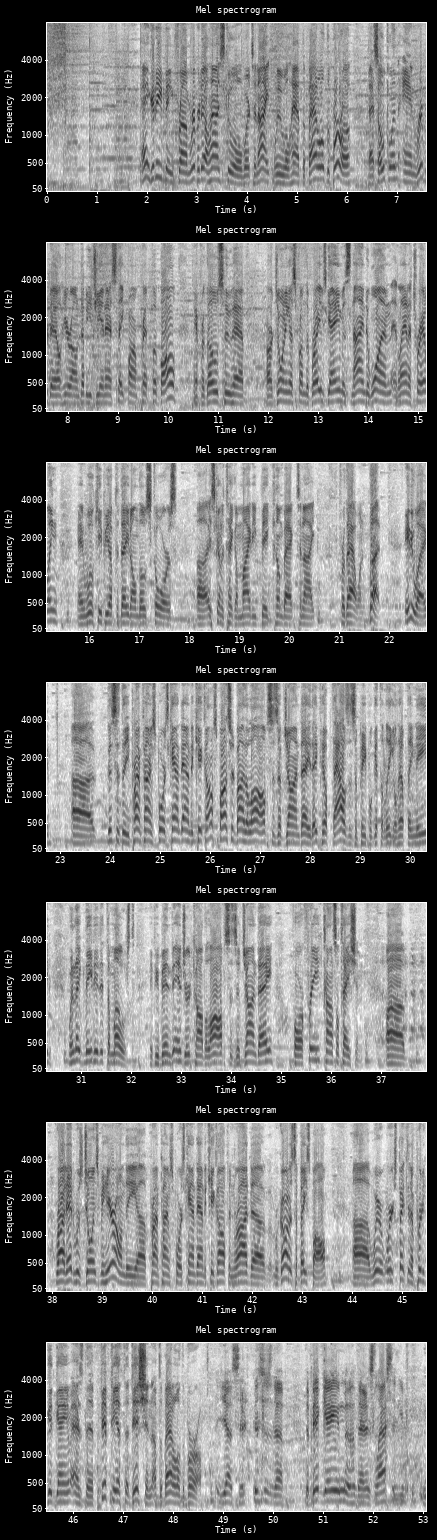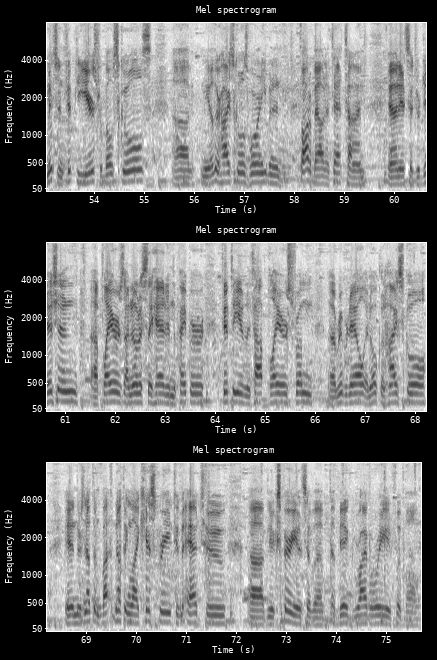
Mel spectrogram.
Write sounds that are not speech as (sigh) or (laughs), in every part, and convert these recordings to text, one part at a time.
And good evening from Riverdale High School, where tonight we will have the Battle of the Borough. That's Oakland and Riverdale here on WGNS State Farm Prep Football. And for those who have are joining us from the Braves game, it's nine to one, Atlanta trailing, and we'll keep you up to date on those scores. Uh, it's going to take a mighty big comeback tonight for that one. But anyway, uh, this is the Primetime Sports Countdown to Kickoff, sponsored by the law offices of John Day. They've helped thousands of people get the legal help they need when they've needed it the most. If you've been injured, call the law offices of John Day for a free consultation. Uh, Rod Edwards joins me here on the uh, Primetime Sports Countdown to Kickoff. And Rod, uh, regardless of baseball, uh, we're, we're expecting a pretty good game as the 50th edition of the Battle of the Borough. Yes, this is the the big game uh, that has lasted, you mentioned 50 years for both schools. Uh, the other high schools weren't even thought about at that time. And it's a tradition. Uh, players, I noticed they had in the paper 50 of the top players from uh, Riverdale and Oakland High School. And there's nothing, nothing like history to add to uh, the experience of a, a big rivalry in football.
